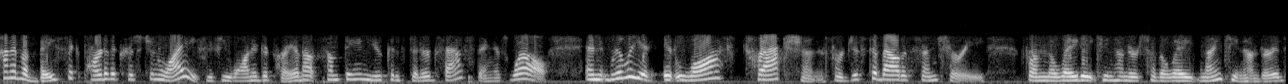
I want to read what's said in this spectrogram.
kind of a basic part of the Christian life. If you wanted to pray about something, you considered fasting as well. And really, it, it lost traction for just about a century from the late 1800s to the late 1900s,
